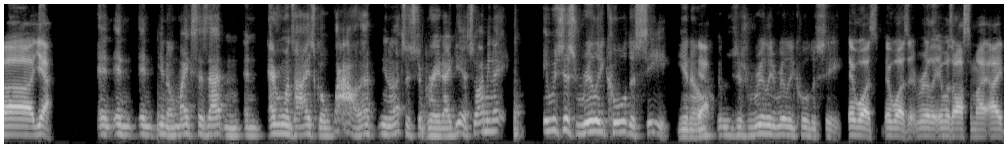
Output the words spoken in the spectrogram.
uh yeah And and and you know, Mike says that, and and everyone's eyes go, "Wow, that you know, that's just a great idea." So I mean, I, it was just really cool to see. You know, Yeah. it was just really really cool to see. it was it was it really it was awesome i i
